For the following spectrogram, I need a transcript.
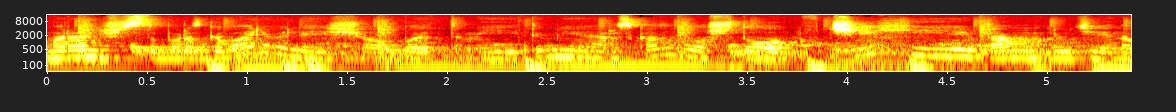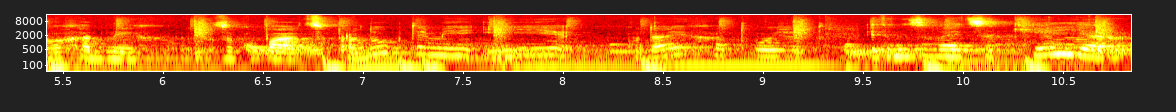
мы раньше с тобой разговаривали еще об этом, и ты мне рассказывала, что в Чехии там люди на выходных закупаются продуктами и Куда их отвозят? Это называется келлер,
